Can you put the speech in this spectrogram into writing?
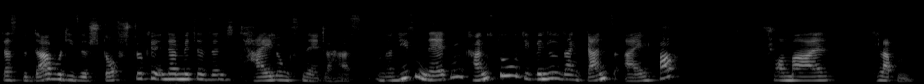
dass du da, wo diese Stoffstücke in der Mitte sind, Teilungsnähte hast. Und an diesen Nähten kannst du die Windel dann ganz einfach schon mal klappen.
